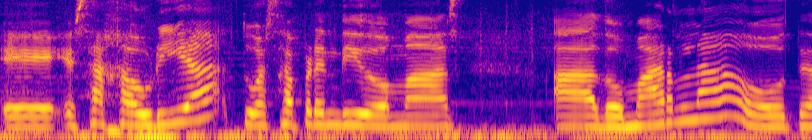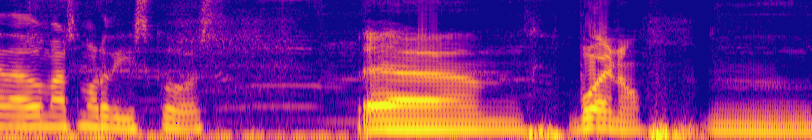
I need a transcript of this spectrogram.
eh, esa jauría, ¿tú has aprendido más a domarla o te ha dado más mordiscos? Eh, bueno, mm,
